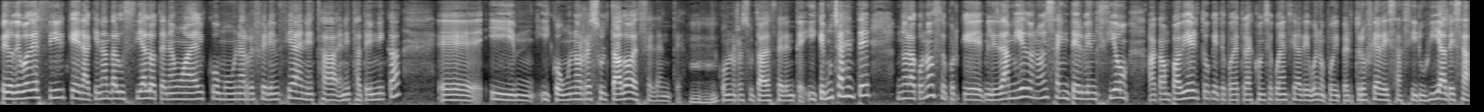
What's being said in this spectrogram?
pero debo decir que aquí en Andalucía lo tenemos a él como una referencia en esta en esta técnica eh, y, con unos resultados excelentes, con unos resultados excelentes. Y que mucha gente no la conoce porque le da miedo ¿no? esa intervención a campo abierto que te puede traer consecuencias de bueno, pues hipertrofia, de esa cirugía, de esa.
